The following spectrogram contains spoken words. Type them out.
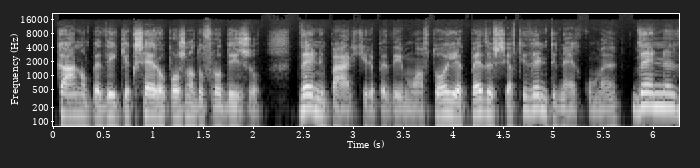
κάνω παιδί και ξέρω πώς να το φροντίζω. Δεν υπάρχει ρε παιδί μου αυτό, η εκπαίδευση αυτή δεν την έχουμε. Δεν,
